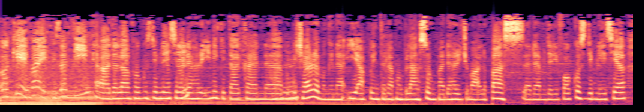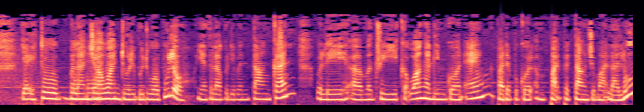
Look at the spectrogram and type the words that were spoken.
Okey, baik. Izati, uh, dalam fokus di Malaysia pada hmm. hari ini kita akan uh, hmm. berbicara mengenai apa yang telah berlangsung pada hari Jumaat lepas uh, dan menjadi fokus di Malaysia iaitu Belanjawan hmm. 2020 yang telah dibentangkan oleh uh, Menteri Keuangan Lim Guan Eng pada pukul 4 petang Jumaat lalu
